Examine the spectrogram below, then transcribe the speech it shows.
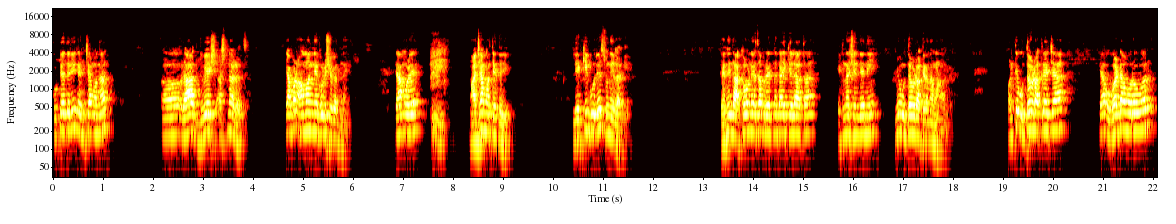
कुठेतरी त्यांच्या मनात राग द्वेष असणारच. ते आपण अमान्य करू शकत नाही. त्यामुळे माझ्या मते तरी. लेखी बुले सुने लागे. त्यांनी दाखवण्याचा प्रयत्न काय केला आता? एकनाथ शिंदेनी मी उद्धव ठाकरेंना म्हणालो. पण ते उद्धव ठाकरेच्या त्या उभाटाबरोबर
